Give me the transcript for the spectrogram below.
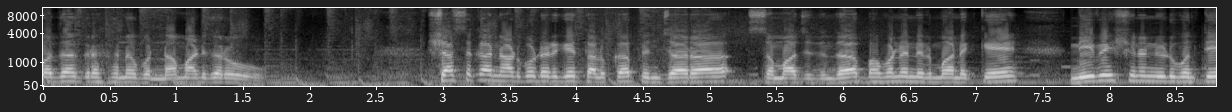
ಪದಗ್ರಹಣವನ್ನ ಮಾಡಿದರು. ಶಾಸಕ ನಾಡಗೌಡರಿಗೆ ತಾಲೂಕಾ ಪಿಂಜಾರ ಸಮಾಜದಿಂದ ಭವನ ನಿರ್ಮಾಣಕ್ಕೆ ನಿವೇಶನ ನೀಡುವಂತೆ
